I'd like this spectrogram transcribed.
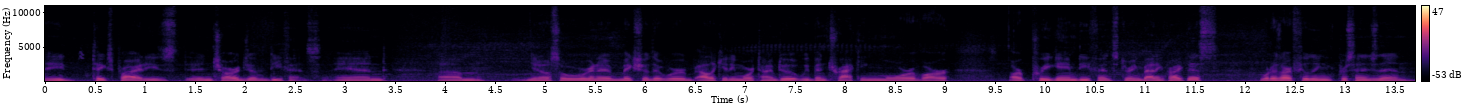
He takes pride. He's in charge of defense, and um, you know, so we're going to make sure that we're allocating more time to it. We've been tracking more of our our pregame defense during batting practice. What is our fielding percentage then,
